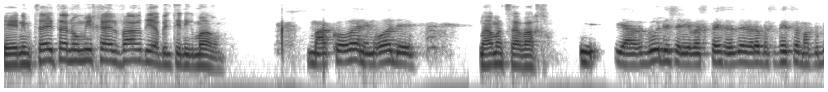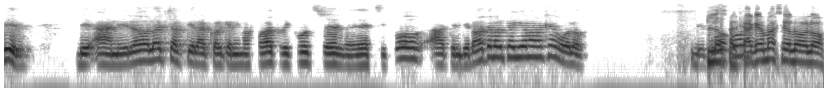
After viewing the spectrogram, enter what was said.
אה, נמצא איתנו מיכאל ורדי הבלתי נגמר. מה קורה, נמרודי? מה המצב אח? יהרגו אותי שאני ב space הזה ולא ב space המקביל. ד- אני לא, לא הקשבתי להכל, כי אני עם הפרעת ריכוז של אה, ציפור. אה, אתם דיברתם על קגלמאכר או לא? לא. על קגלמאכר לא, לא.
